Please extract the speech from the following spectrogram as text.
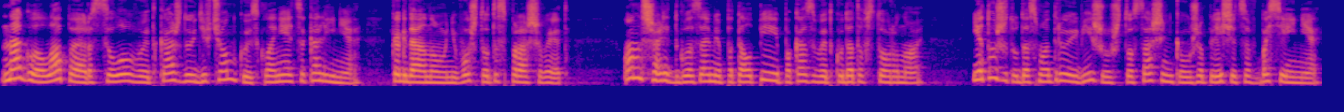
Нагло лапая расцеловывает каждую девчонку и склоняется к Алине, когда она у него что-то спрашивает. Он шарит глазами по толпе и показывает куда-то в сторону. Я тоже туда смотрю и вижу, что Сашенька уже плещется в бассейне,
